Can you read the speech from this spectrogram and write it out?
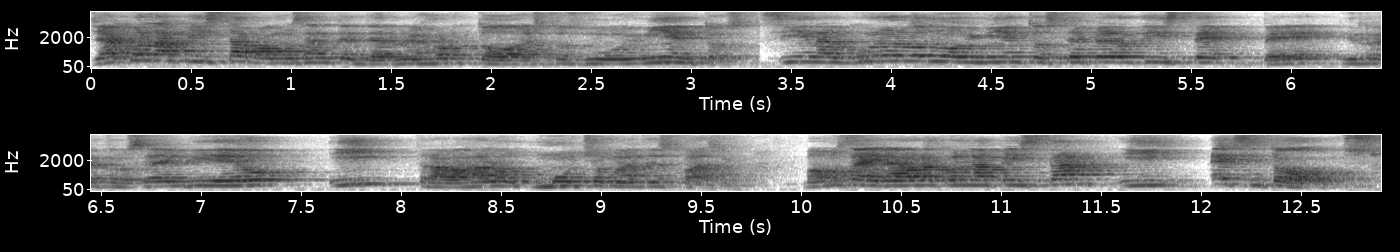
Ya con la pista vamos a entender mejor todos estos movimientos. Si en alguno de los movimientos te perdiste, ve y retrocede el video y trabájalo mucho más despacio. Vamos a ir ahora con la pista y éxitos.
